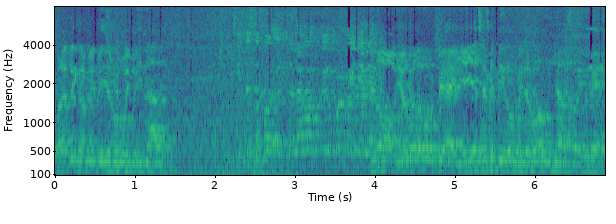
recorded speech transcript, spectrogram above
prácticamente yo no vendí nada. No, yo no la golpeé a ella, ella se me tiró, me dio los uñazos ahí, vea.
